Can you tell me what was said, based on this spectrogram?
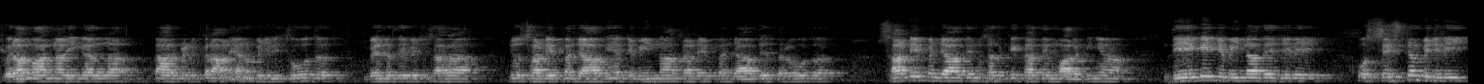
ਛੁਰਾ ਮਾਰਨ ਵਾਲੀ ਗੱਲ ਆ ਕਾਰਪੋਰੇਟ ਘਰਾਣਿਆਂ ਨੂੰ ਬਿਜਲੀ ਸੋਧ ਬਿੱਲ ਦੇ ਵਿੱਚ ਸਾਰਾ, ਜੋ ਸਾਡੇ ਪੰਜਾਬ ਦੀਆਂ ਜ਼ਮੀਨਾਂ, ਸਾਡੇ ਪੰਜਾਬ ਦੇ ਸਰੋਤ, ਸਾਡੇ ਪੰਜਾਬ ਦੇ ਮੁਸਦਕੇ ਖਾਤੇ ਮਾਲਕੀਆਂ ਦੇ ਕੇ ਜ਼ਮੀਨਾਂ ਦੇ ਜਿਹੜੇ ਉਹ ਸਿਸਟਮ ਬਿਜਲੀ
